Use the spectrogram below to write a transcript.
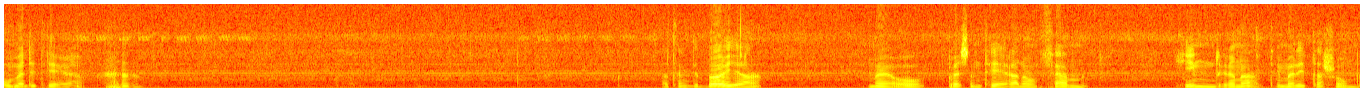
att meditera. Jag tänkte börja med att presentera de fem hindren till meditation.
